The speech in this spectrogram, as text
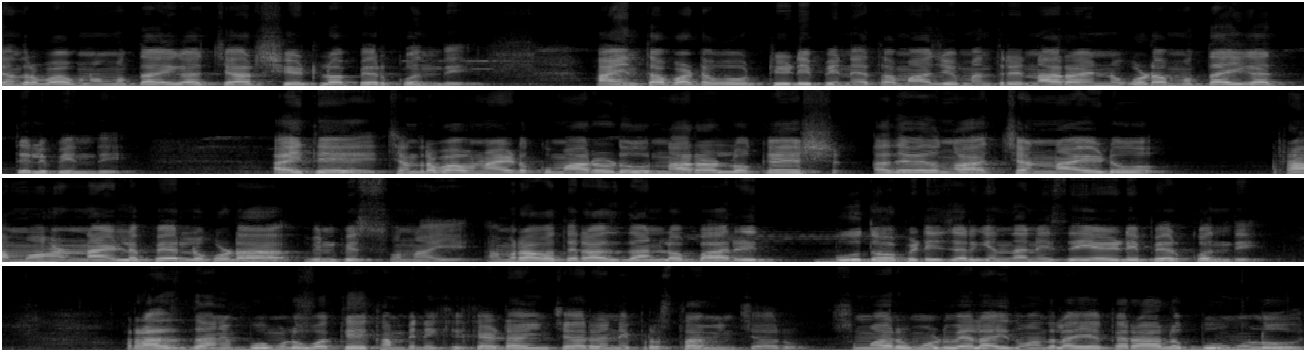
చంద్రబాబును ముద్దాయిగా ఛార్జ్షీట్లో పేర్కొంది. ఆయనతో పాటు టీడీపీ నేత మాజీ మంత్రి నారాయణను కూడా ముద్దాయిగా తెలిపింది. అయితే చంద్రబాబు నాయుడు కుమారుడు నారా లోకేష్ అదేవిధంగా అచ్చెన్నాయుడు రామ్మోహన్ నాయుడుల పేర్లు కూడా వినిపిస్తున్నాయి. అమరావతి రాజధానిలో భారీ భూదోపిడీ జరిగిందని సిఐడి పేర్కొంది. రాజధాని భూములు ఒకే కంపెనీకి కేటాయించారని ప్రస్తావించారు. సుమారు మూడు వేల ఐదు వందల ఎకరాలు భూములు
